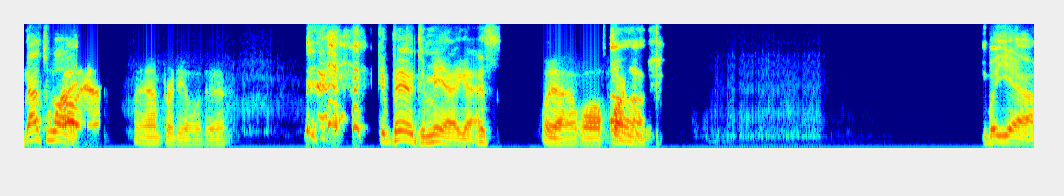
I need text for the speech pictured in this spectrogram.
That's what. Yeah, I'm pretty old, yeah. Compared to me, I guess. Well, yeah, well, fuck. Ugh. but yeah,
